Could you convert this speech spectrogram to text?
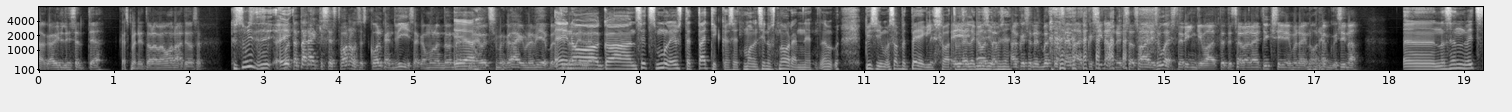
aga üldiselt jah, kas me nüüd oleme vanad, Joosep? kas mitte, vaata, ta rääkis sellest vanusest kolmkümmend viis, aga mul on tunne, et Jah. me jõudsime kahekümne viie peale ei no välja. aga sa ütlesid mulle just, et tatikas, et ma olen sinust noorem, nii et küsimus, sa pead peeglisse vaatama selle oota, küsimuse. aga kui sa nüüd mõtled seda, et kui sina nüüd seal saalis uuesti ringi vaatad ja seal on ainult üks inimene noorem kui sina, Äh, no see on veits,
